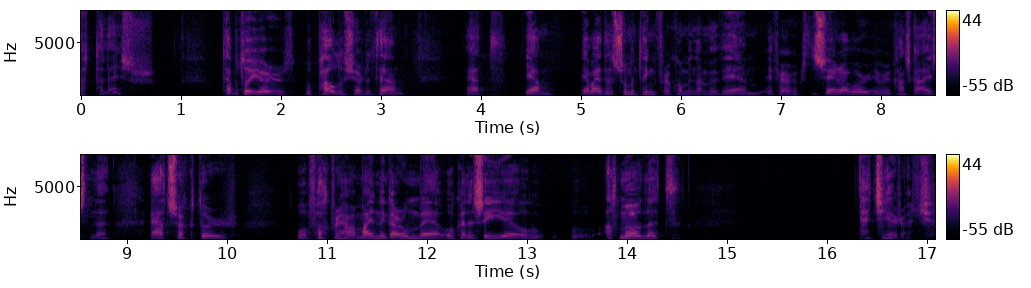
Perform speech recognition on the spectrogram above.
øtteleiser. Det betyr, og Paulus gjør det til, at ja, jeg vet at som en ting for å komme inn med VM, jeg får kritisere vår, jeg vil kanskje eisende ætsøkter, og folk får ha meninger om meg, og hva de sier, og, og alt mulig. Det gjør han ikke.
